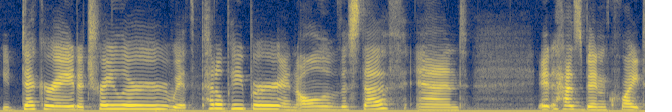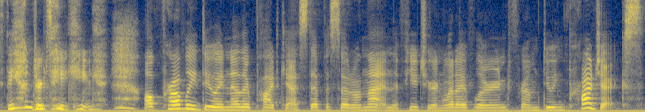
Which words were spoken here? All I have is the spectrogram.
you decorate a trailer with petal paper and all of the stuff, and it has been quite the undertaking. I'll probably do another podcast episode on that in the future and what I've learned from doing projects.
